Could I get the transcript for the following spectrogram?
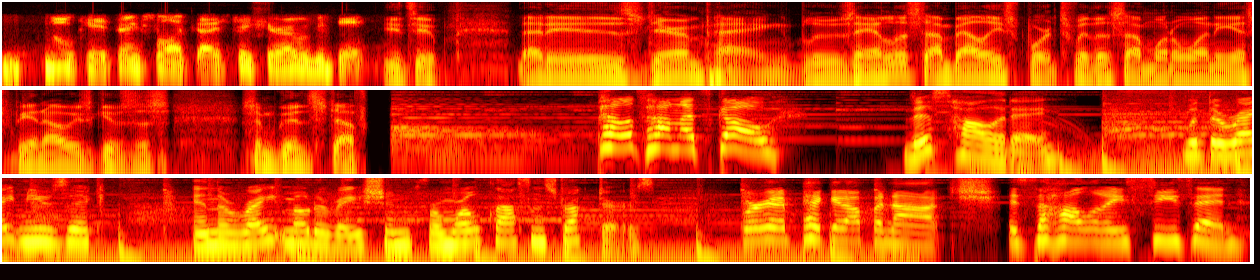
Okay, thanks a lot, guys. Take care. Have a good day. You too. That is Darren Pang, Blues analyst on Bally Sports, with us on 101 ESPN. Always gives us some good stuff. Peloton, let's go. This holiday, with the right music and the right motivation from world class instructors, We're going to pick it up a notch. It's the holiday season.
